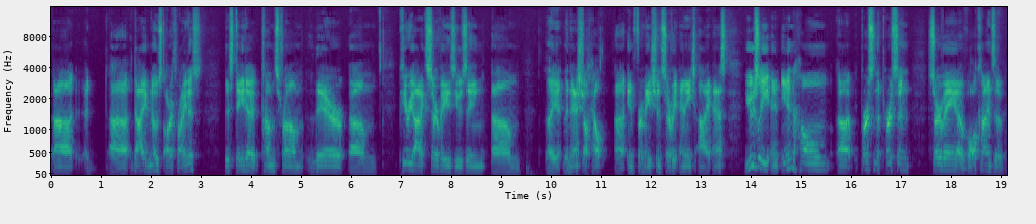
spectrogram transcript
uh, uh, diagnosed arthritis. This data comes from their um, periodic surveys using um, the, the National Health uh, Information Survey, NHIS, usually an in home, person to person survey of all kinds of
